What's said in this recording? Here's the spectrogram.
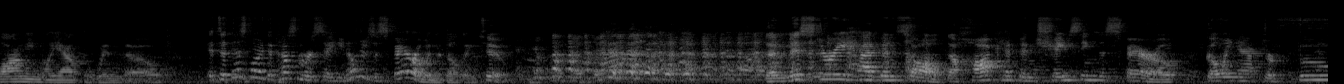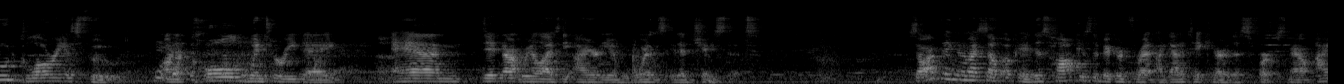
longingly out the window. It's at this point the customers say, you know, there's a sparrow in the building, too. the mystery had been solved. The hawk had been chasing the sparrow going after food, glorious food, on a cold, wintry day, and did not realize the irony of whence it had chased it. So I'm thinking to myself, okay, this hawk is the bigger threat. I got to take care of this first. Now, I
